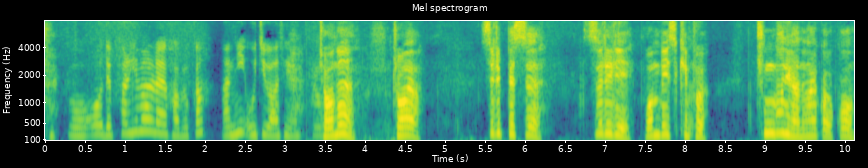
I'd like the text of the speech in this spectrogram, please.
뭐 어, 네팔 히말라야 가볼까? 아니 오지 마세요. 저는 좋아요. 3패스, 3리, 원베이스 캠프 충분히 가능할 것 같고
